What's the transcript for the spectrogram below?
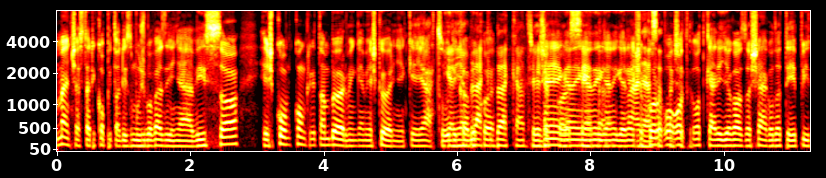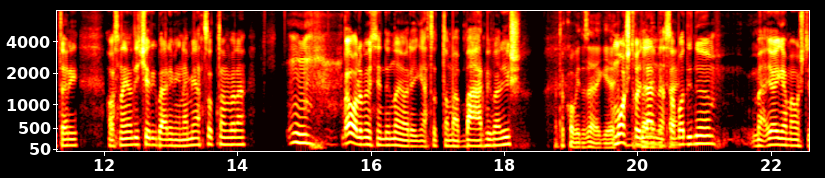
manchesteri kapitalizmusba vezényel vissza, és kon- konkrétan Birmingham és környékén játszódik, Igen, amikor... Black, Black Country, és akkor igen, igen, igen, igen, és akkor ott, ott kell így a gazdaságodat építeni. Azt nagyon dicsérik, bár én még nem játszottam vele. Mm, bevallom őszintén, nagyon rég játszottam már bármivel is. Hát a Covid az eléggé Most, hogy lenne szabadidőm, mert, ja igen, mert most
